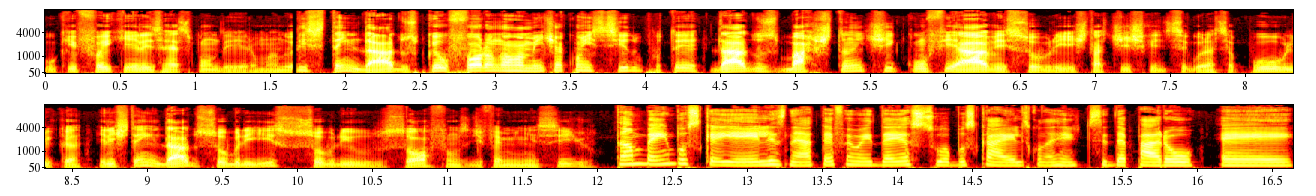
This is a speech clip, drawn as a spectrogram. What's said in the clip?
o que foi que eles responderam, mano. Eles têm dados, porque o fórum normalmente é conhecido por ter dados bastante confiáveis sobre estatística de segurança pública. Eles têm dados sobre isso, sobre os órfãos de feminicídio? Também busquei eles, né? Até foi uma ideia sua buscar eles quando a gente se deparou é,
